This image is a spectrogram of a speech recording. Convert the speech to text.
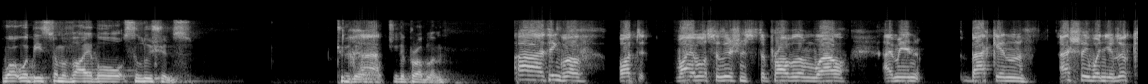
what would be some viable solutions to the Uh, to the problem? Uh, I think well, what viable solutions to the problem? Well, I mean, back in actually when you look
